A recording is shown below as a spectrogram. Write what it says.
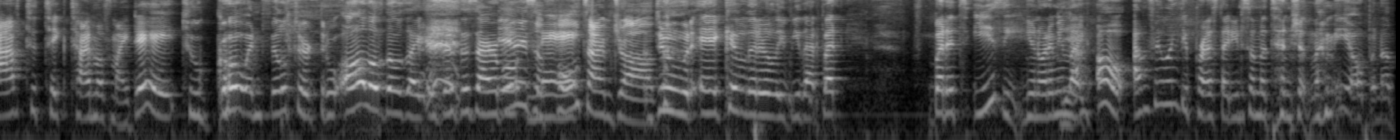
have to take time of my day to go and filter through all of those like is this desirable? It is a full time job. dude it can literally be that. But but it's easy. You know what i mean? Yeah. like oh i'm feeling depressed. I need some attention. Let me open up a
